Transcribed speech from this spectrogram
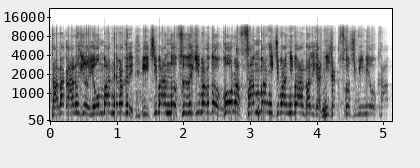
田中春樹の4番手まくり。1番の鈴木誠。ゴールは3番1番2番あたりが2着少し微妙か。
